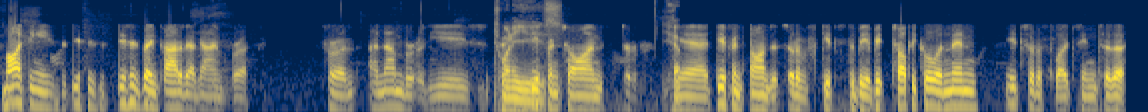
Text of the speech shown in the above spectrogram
my thing is that this is this has been part of our game for a, for a, a number of years, twenty years, different times, sort of Yep. Yeah, different times it sort of gets to be a bit topical, and then it sort of floats into the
